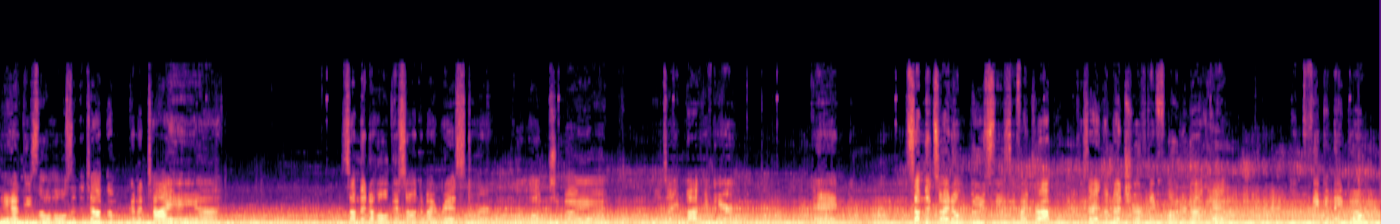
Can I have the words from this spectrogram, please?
they have these little holes at the top. I'm gonna tie a uh, something to hold this onto my wrist or onto my uh, pocket here, and something so I don't lose these if I drop them because I, I'm not sure if they float or not yet. I'm thinking they don't,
